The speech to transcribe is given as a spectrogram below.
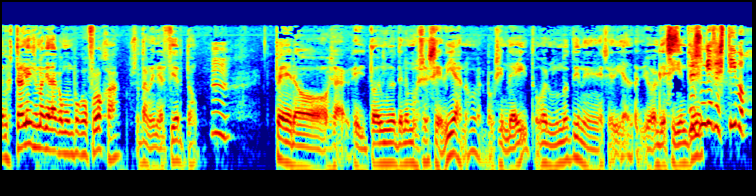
Australia se me ha quedado como un poco floja, eso también es cierto. Mm. Pero, o sea, que todo el mundo tenemos ese día, ¿no? El Boxing Day, todo el mundo tiene ese día. Yo al día siguiente... Pero es un día festivo.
